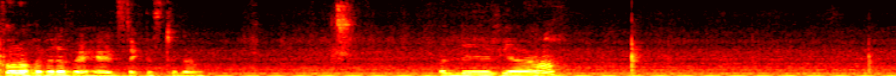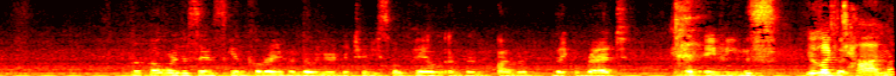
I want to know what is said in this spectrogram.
cut off a bit of her hair and stick this to them. Olivia. Look how we're the same skin color even though you're literally so pale and then I'm like red and Amy's You're like it- tan,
